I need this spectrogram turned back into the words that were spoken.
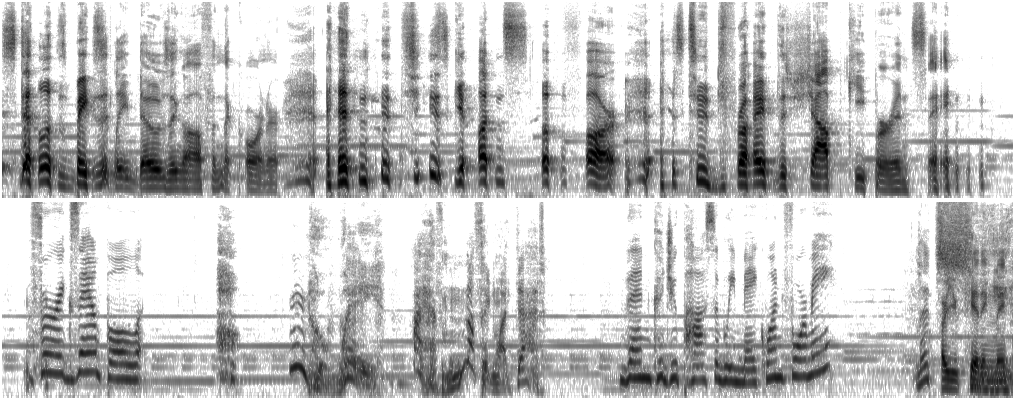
Stella's basically dozing off in the corner, and she's gone so far as to drive the shopkeeper insane. For example, No way. I have nothing like that. then could you possibly make one for me? Let's Are you kidding me?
